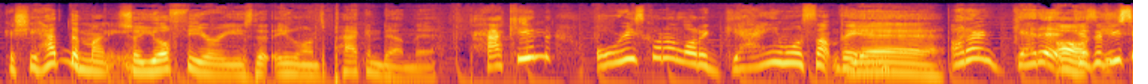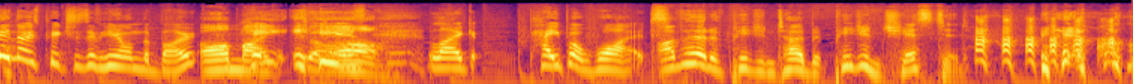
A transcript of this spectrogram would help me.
because she had the money. So your theory is that Elon's packing down there. packing or he's got a lot of game or something. Yeah. I don't get it. Oh, Because have you seen those pictures of him on the boat? Oh my he God. is like paper white. I've heard of pigeon toed, but pigeon chested.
